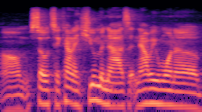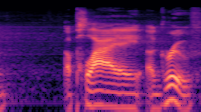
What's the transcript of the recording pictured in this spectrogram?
Um, so to kind of humanize it, now we want to apply a groove.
